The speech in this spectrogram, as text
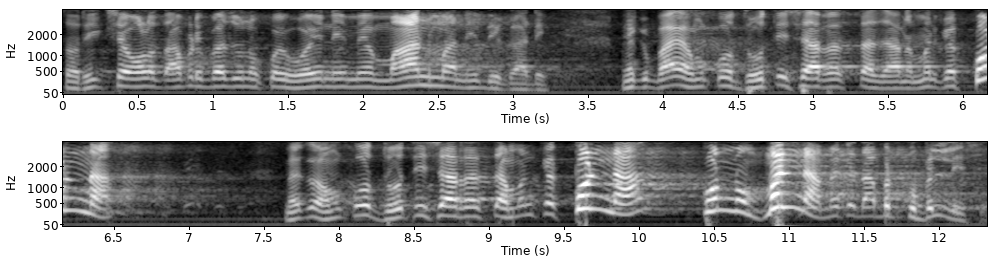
તો રિક્ષાવાળો તો આપણી બાજુનો કોઈ હોય નહીં, મેં માનમાં નીધી કાઢી. મેં કે ભાઈ, હમકો ધોતી ચાર રસ્તા જાના મને કે કુન્ના મેં કહ્યું હમકો ધોતી સાર રસ્તા. મન કે કુન્ના કુન્નું મન્ના મેં કે, દાબટકું બટકું બલ્લી છે.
